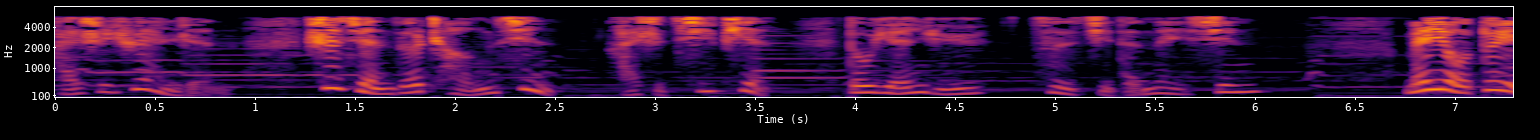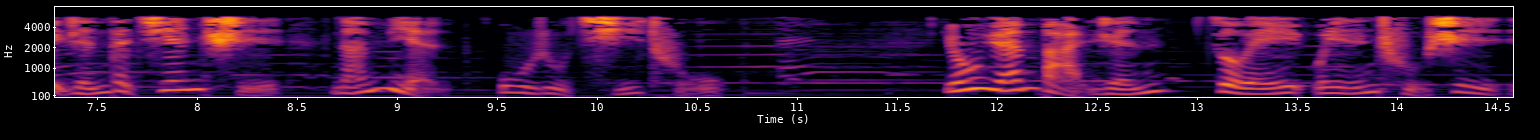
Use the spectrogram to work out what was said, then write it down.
还是怨人，是选择诚信还是欺骗，都源于自己的内心。没有对人的坚持，难免误入歧途。永远把人作为为人处事、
